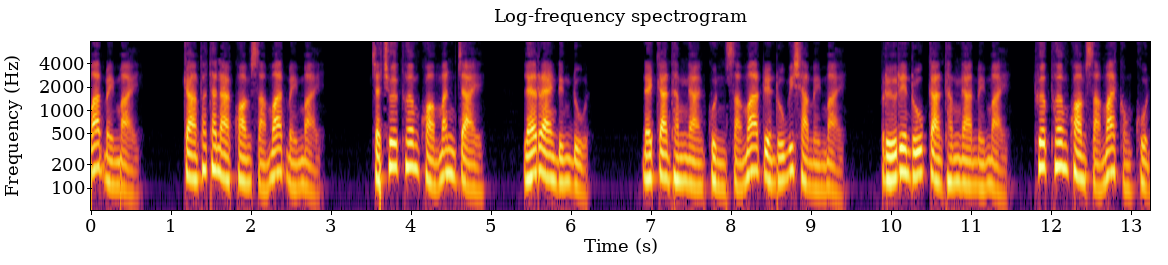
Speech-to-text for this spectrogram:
มารถใหม่ ๆ การพัฒนาความสามารถใหม่ ๆ จะช่วยเพิ่มความมั่นใจ และแรงดึงดูด ในการทำงานคุณสามารถเรียนรู้วิชาใหม่ ๆ หรือเรียนรู้การทำงานใหม่ ๆ เพื่อเพิ่มความสามารถของคุณ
